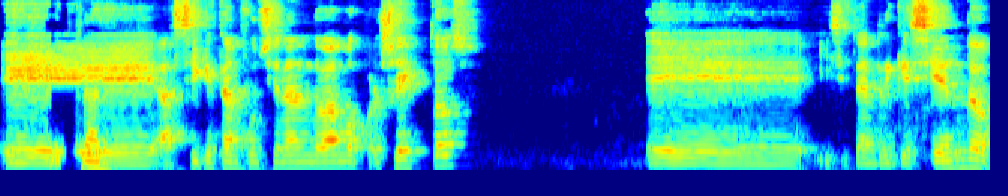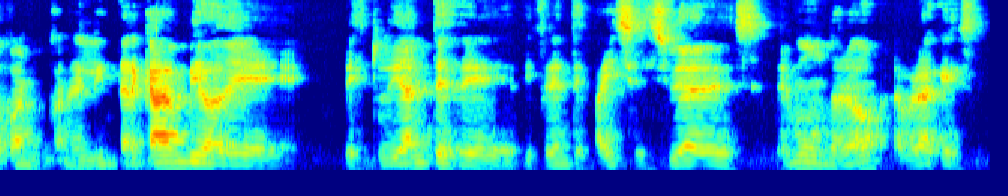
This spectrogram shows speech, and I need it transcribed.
Eh, así que están funcionando ambos proyectos eh, y se está enriqueciendo con, el intercambio de, estudiantes de diferentes países y ciudades del mundo, ¿no? La verdad que es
